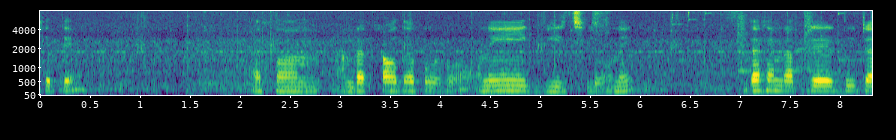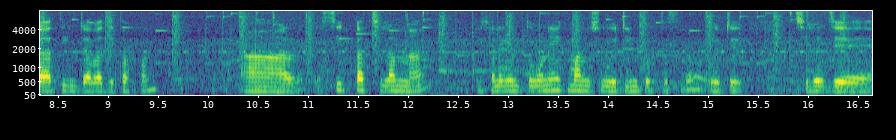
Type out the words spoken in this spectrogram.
খেতে। এখন আমরা খাওয়া দাওয়া করব। অনেক ভিড় ছিল, অনেক। দেখেন রাত্রে দুইটা, তিনটা বাজে তখন। আর সিট পাচ্ছিলাম না। এখানে কিন্তু অনেক মানুষ ওয়েটিং করতেছিল। ওয়েটে ছিল যে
